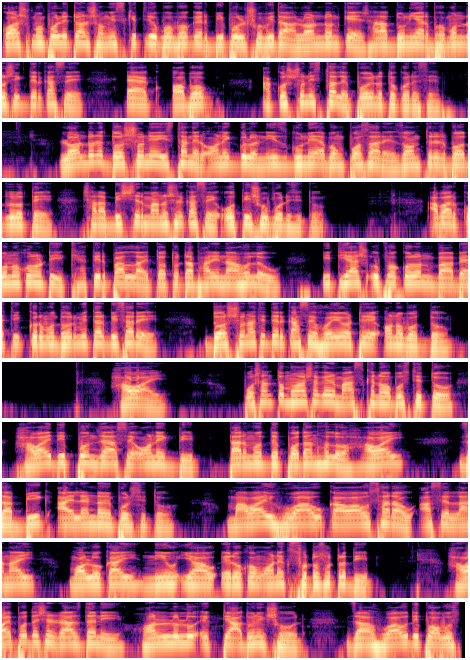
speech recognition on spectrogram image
কসমোপলিটন সংস্কৃতি উপভোগের বিপুল সুবিধা লন্ডনকে সারা দুনিয়ার ভ্রমণ রসিকদের কাছে এক অভোগ আকর্ষণস্থলে পরিণত করেছে। লন্ডনের দর্শনীয় স্থানের অনেকগুলো নিজ গুণে এবং প্রচারে যন্ত্রের বদলতে সারা বিশ্বের মানুষের কাছে অতি সুপরিচিত। আবার কোনো কোনোটি খ্যাতির পাল্লায় ততটা ভারী না হলেও ইতিহাস উপকরণ বা ব্যতিক্রম ধর্মিতার বিচারে দর্শনার্থীদের কাছে হয়ে ওঠে অনবদ্য। হাওয়াই। প্রশান্ত মহাসাগরের মাঝখানে অবস্থিত হাওয়াই দ্বীপপুঞ্জে আছে অনেক দ্বীপ। তার মধ্যে প্রধান হল হাওয়াই, যা বিগ আইল্যান্ড নামে পরিচিত। মাওয়াই, হুয়াও, কাওয়াও ছাড়াও আছে লানাই, মলকাই, নিউ ইয়াও এরকম অনেক ছোট ছোট দ্বীপ। হাওয়াই প্রদেশের রাজধানী হনলুলু একটি আধুনিক শহর, যা হুয়াও দ্বীপে অবস্থিত।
